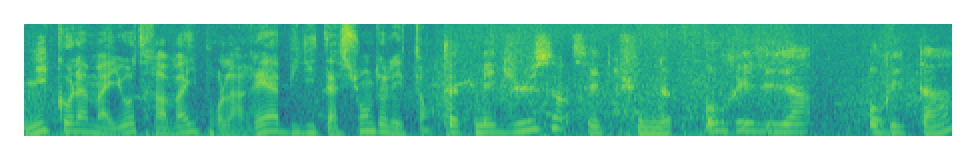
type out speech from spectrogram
Nicolas Maillot travaille pour la réhabilitation de l'étang. Cette méduse, c'est une Aurélia Orita.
